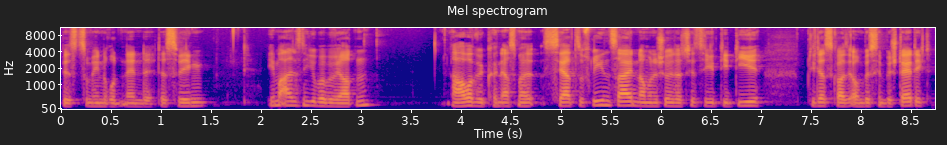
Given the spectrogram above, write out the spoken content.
bis zum Hinrundenende. Deswegen immer alles nicht überbewerten. Aber wir können erstmal sehr zufrieden sein. Nochmal eine schöne Statistik, die, die, die das quasi auch ein bisschen bestätigt.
